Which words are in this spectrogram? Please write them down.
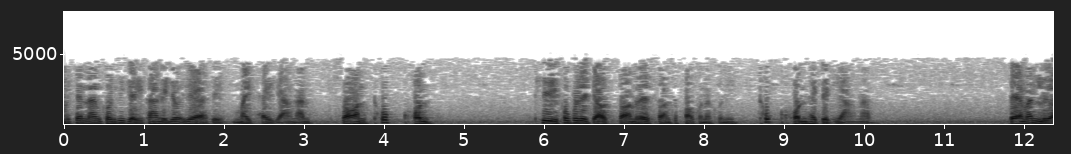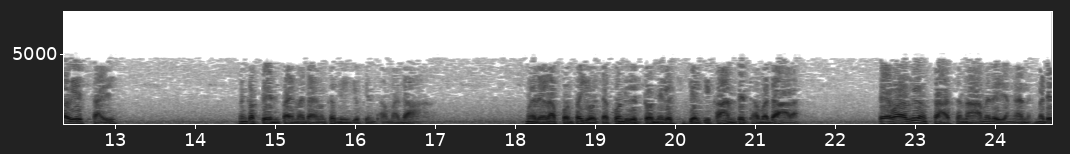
ำเช่นนั้น คนที่ใหญ่ข้างก็เยอะแยะสิไม่ใช่อย่างนั้น สอนทุกคน ที่พระพุทธเจ้าสอนไม่ได้สอนเฉพาะคนนั้นคนนี้ ทุกคนให้เป็นอย่างนั้น แต่มันเหลือวิสัย มันก็เป็นไปไม่ได้ มันก็มีอยู่เป็นธรรมดา เมื่อได้รับผลประโยชน์จากคนอื่นตนนี้ก็ขี้เกียจขี้ค้านเป็นธรรมดาละแต่ว่าเรื่องศาสนาไม่ได้อย่างนั้นไม่ได้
